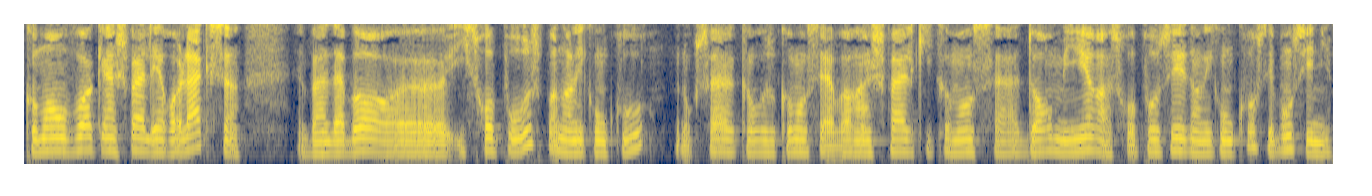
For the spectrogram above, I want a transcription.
comment on voit qu'un cheval est relax Eh ben, d'abord, euh, il se repose pendant les concours. Donc ça, quand vous commencez à avoir un cheval qui commence à dormir, à se reposer dans les concours, c'est bon signe.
